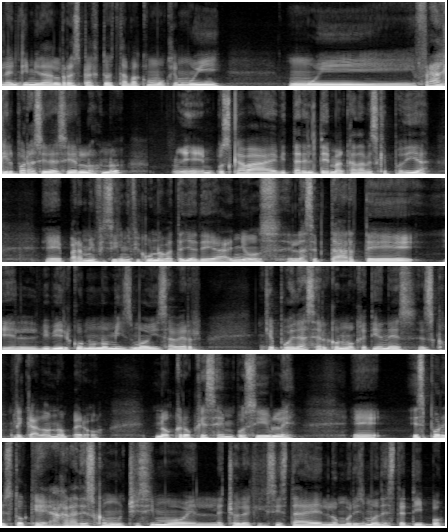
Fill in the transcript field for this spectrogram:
la intimidad al respecto estaba como que muy, muy frágil, por así decirlo, ¿no? Eh, buscaba evitar el tema cada vez que podía. Eh, para mí significó una batalla de años, el aceptarte, el vivir con uno mismo y saber qué puede hacer con lo que tienes. Es complicado, ¿no? Pero no creo que sea imposible. Eh, es por esto que agradezco muchísimo el hecho de que exista el humorismo de este tipo,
